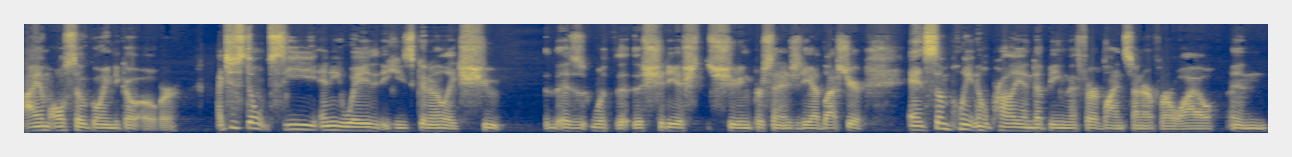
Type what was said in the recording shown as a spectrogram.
I am also going to go over. I just don't see any way that he's going to like shoot as with the, the shittiest shooting percentage that he had last year. And at some point, he'll probably end up being the third line center for a while and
